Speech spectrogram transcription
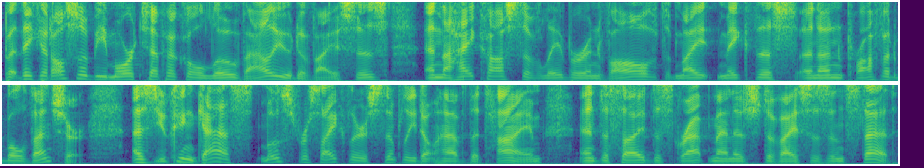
but they could also be more typical low value devices, and the high cost of labor involved might make this an unprofitable venture. As you can guess, most recyclers simply don't have the time and decide to scrap managed devices instead.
